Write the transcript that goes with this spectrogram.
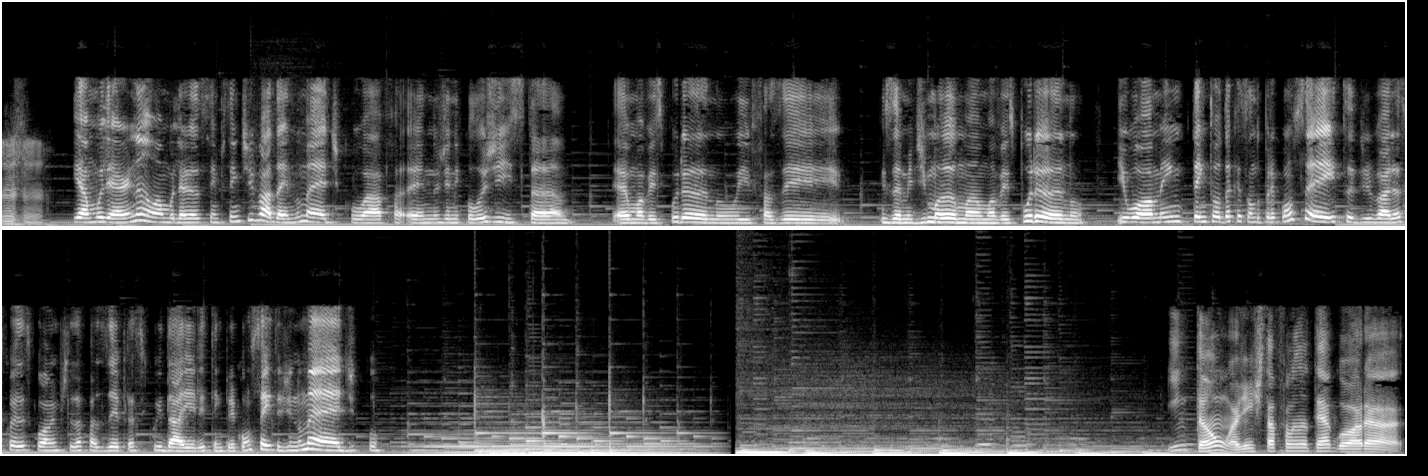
Uhum. E a mulher não, a mulher é sempre incentivada a ir no médico, a, ir no ginecologista é uma vez por ano e fazer exame de mama uma vez por ano. E o homem tem toda a questão do preconceito, de várias coisas que o homem precisa fazer para se cuidar e ele tem preconceito de ir no médico. Então, a gente está falando até agora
